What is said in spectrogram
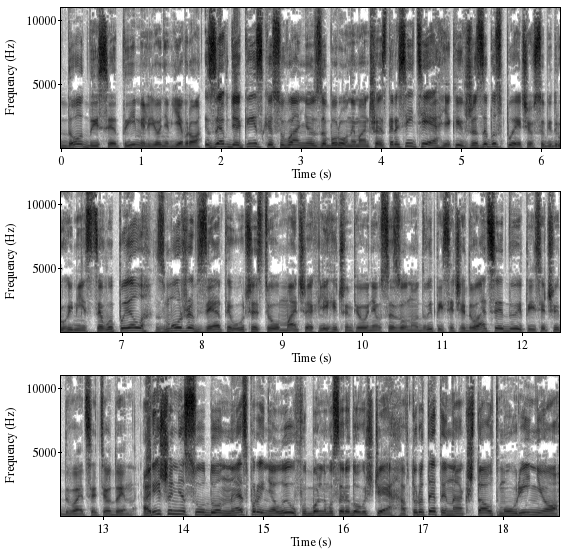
до 10 мільйонів євро. Завдяки скасуванню заборони Манчестер Сіті, який вже забезпечив собі друге місце в АПЛ, зможе взяти участь у матчах Ліги Чемпіонів сезону 2020-2021. А рішення суду не сприйняли у футбольному середовищі. Авторитети на кшталт Мауріньо,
